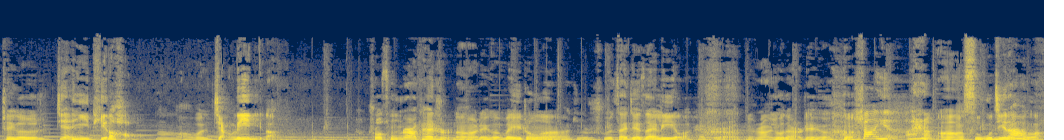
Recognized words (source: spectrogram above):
这个建议提的好啊，嗯我就奖励你的。说从这儿开始呢，这个魏征啊，就是属于再接再厉了，开始 就是有点这个上瘾了是吧？啊肆无忌惮了。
